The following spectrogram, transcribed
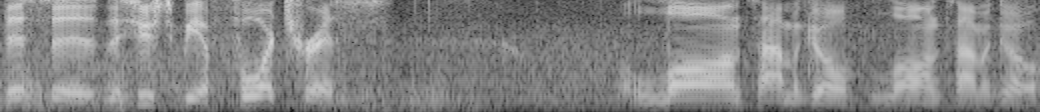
this is this used to be a fortress a long time ago, long time ago.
